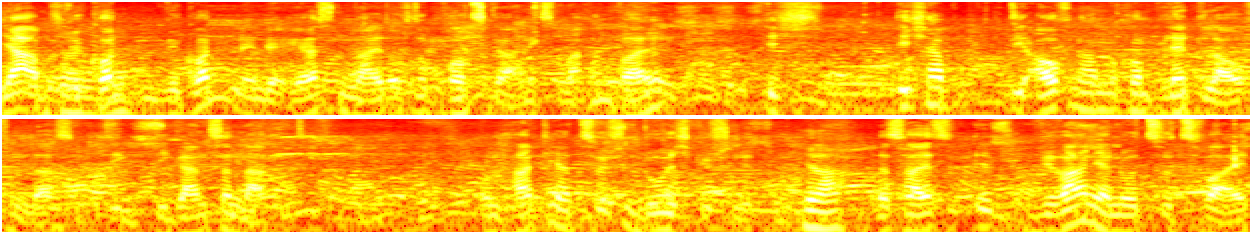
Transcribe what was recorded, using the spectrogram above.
Ja, aber wir konnten, wir konnten in der ersten Night of the Pots gar nichts machen, weil ich, ich habe die Aufnahme komplett laufen lassen, die, die ganze Nacht. Und hat ja zwischendurch geschnitten. Ja. Das heißt, wir waren ja nur zu zweit.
